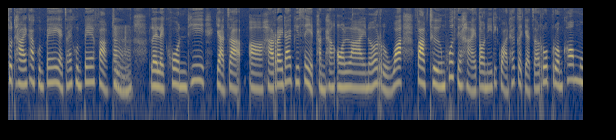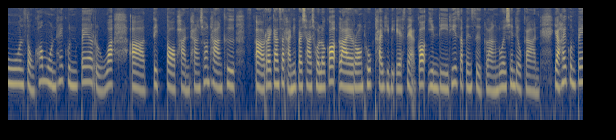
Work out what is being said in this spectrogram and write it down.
สุดท้ายค่ะคุณเป้อยากจะให้คุณเป้ฝากถึงค่ะหลาย ๆ คนที่อยากจะอ่าหารายได้พิเศษผ่านทางออนไลน์เนอะหรือว่าฝากถึงผู้เสียหายตอนนี้ดีกว่า ถ้าเกิดอยากจะรวบรวมข้อมูล ส่งข้อมูลให้คุณเป้หรือว่าอ่าติดต่อผ่านทางช่องทางคืออารายการสถานีประชาชน แล้วก็ไลน์ร้องทุกข์ไทย PBS เนี่ยก็ยินดีที่จะเป็นสื่อกลางด้วยเช่นเดียวกัน อยากให้คุณเป้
